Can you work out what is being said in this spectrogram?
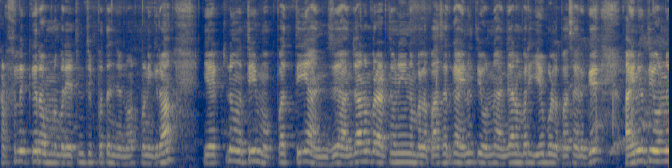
கடைசிலுக்கு ரொம்ப நம்பர் எட்நூற்றி முப்பத்தஞ்சு நோட் பண்ணிக்கிறோம். எட்நூற்றி முப்பத்தி அஞ்சு. அஞ்சாம் நம்பர் அடுத்த மணி பாஸ் இருக்குது ஐநூற்றி ஒன்று அஞ்சாம் நம்பர் ஏ புள்ள பாஸ் இருக்குது ஐநூற்றி ஒன்று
